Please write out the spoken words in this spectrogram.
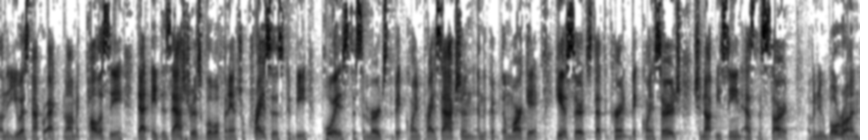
on the U.S. macroeconomic policy that a disastrous global financial crisis could be poised to submerge the Bitcoin price action and the crypto market, he asserts that the current Bitcoin surge should not be seen as the start of a new bull run.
